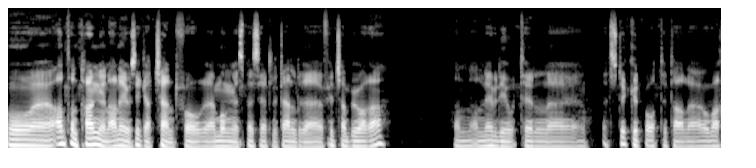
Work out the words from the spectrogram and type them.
Og uh, Anton Tangen han er jo sikkert kjent for uh, mange, spesielt litt eldre Fitjar-boere. Han, han, levde jo til uh, et stykke ut på 80-tallet og ble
